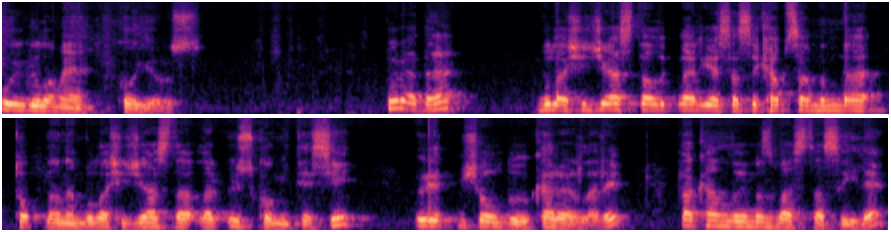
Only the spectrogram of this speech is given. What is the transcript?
uygulamaya koyuyoruz. Burada Bulaşıcı Hastalıklar Yasası kapsamında toplanan Bulaşıcı Hastalıklar Üst Komitesi üretmiş olduğu kararları bakanlığımız vasıtasıyla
